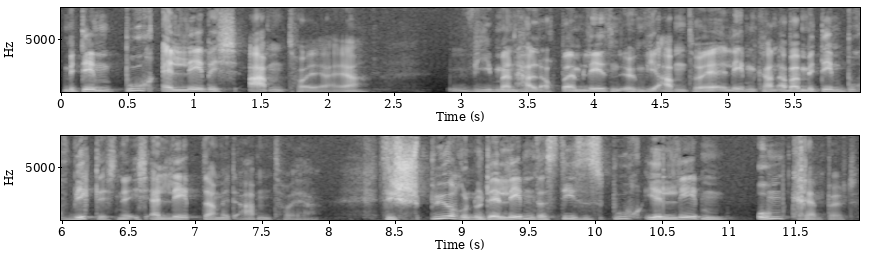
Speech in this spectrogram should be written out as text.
mit dem Buch erlebe ich Abenteuer, ja, wie man halt auch beim Lesen irgendwie Abenteuer erleben kann, aber mit dem Buch wirklich, ne, ich erlebe damit Abenteuer. Sie spüren und erleben, dass dieses Buch ihr Leben umkrempelt.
